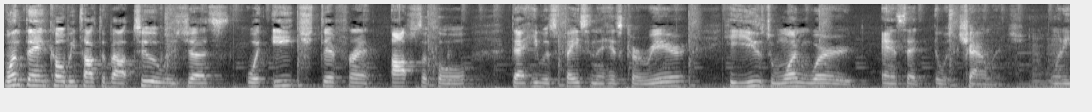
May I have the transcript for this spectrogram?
one thing Kobe talked about too was just with each different obstacle that he was facing in his career, he used one word and said it was challenge. Mm-hmm. When he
